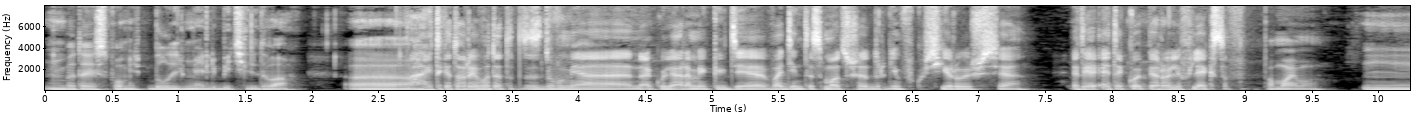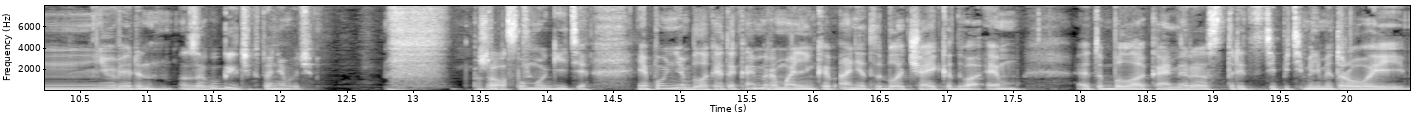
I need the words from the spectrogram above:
Ну, пытаюсь вспомнить, был ли у меня любитель 2. А, это который вот этот с двумя окулярами, где в один ты смотришь, а другим фокусируешься. Это, это копия ролифлексов, по-моему. Не уверен. Загуглите кто-нибудь. Пожалуйста. Помогите. Я помню, у меня была какая-то камера маленькая. А, нет, это была Чайка 2М. Это была камера с 35-миллиметровой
